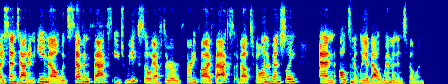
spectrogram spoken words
I sent out an email with seven facts each week. So after 35 facts about tefillin eventually, and ultimately about women in tefillin.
